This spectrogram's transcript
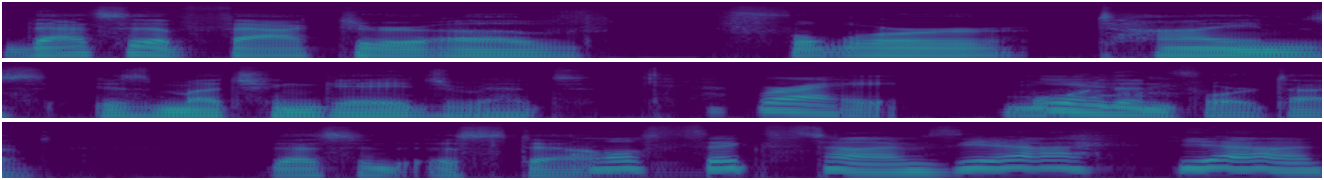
That's a factor of four times as much engagement, Right. more Yeah. than four times. That's an astounding. Almost six times. Yeah. Yeah.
